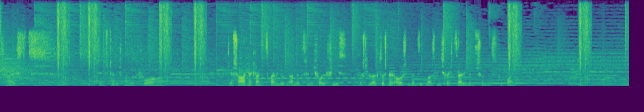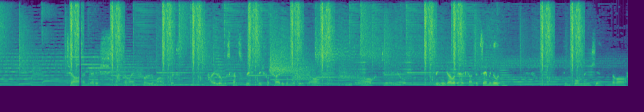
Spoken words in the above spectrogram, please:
Das heißt, den stelle ich mal hier vor. Der Schaden hält ganze zwei Minuten an, das finde ich voll fies. Das läuft so schnell aus und dann sieht man es nicht rechtzeitig und schon ist vorbei. Tja, dann werde ich nach der Reihenfolge mal am besten. Heilung ist ganz wichtig, Verteidigung natürlich auch, Speed auch, der eher weniger, aber der hält ganze 10 Minuten. Den Wurm hänge ich hier hinten drauf.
